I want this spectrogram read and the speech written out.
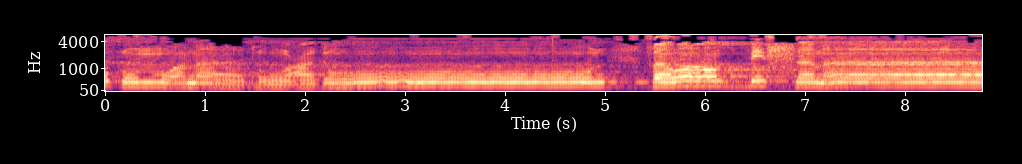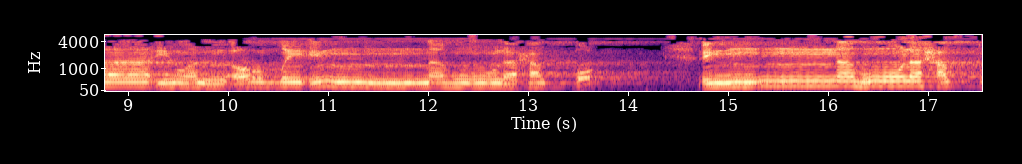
رزقكم وما توعدون فورب السماء والأرض إنه لحق إنه لحق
